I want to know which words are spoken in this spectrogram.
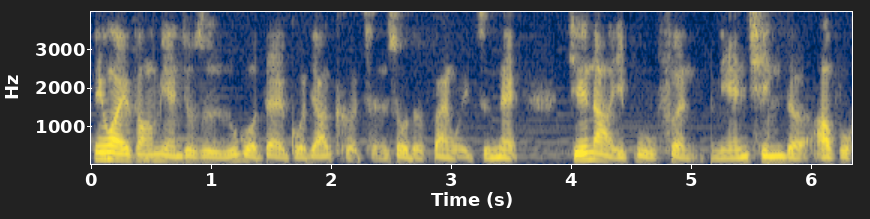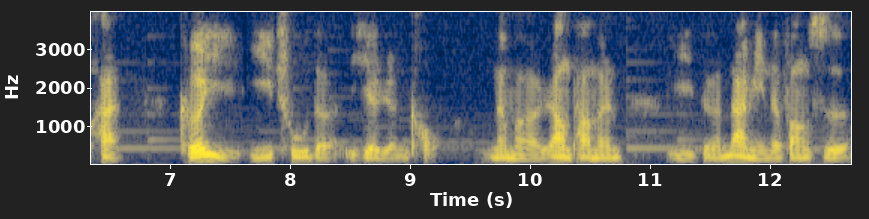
另外一方面，就是如果在国家可承受的范围之内。接纳一部分年轻的阿富汗可以移出的一些人口，那么让他们以这个难民的方式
